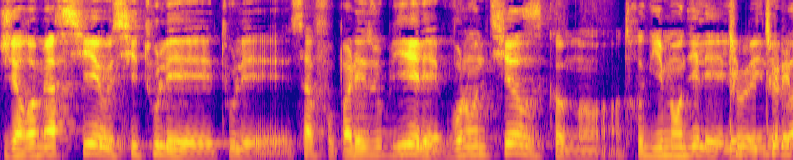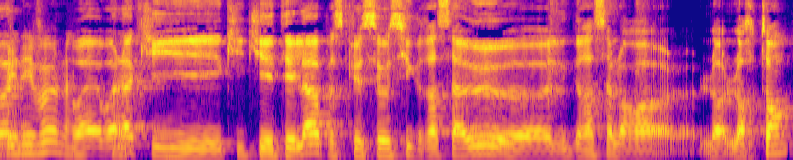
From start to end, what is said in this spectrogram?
j'ai remercié aussi tous les tous les ça faut pas les oublier les volunteers comme entre guillemets on dit les, les bénévoles. Tous les bénévoles. Ouais, voilà qui qui qui étaient là parce que c'est aussi grâce à eux, euh, grâce à leur, leur, leur temps,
